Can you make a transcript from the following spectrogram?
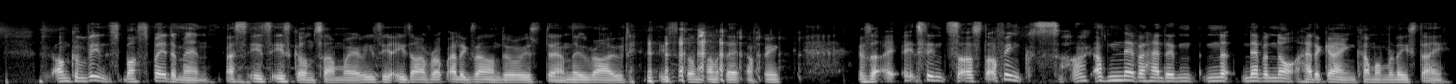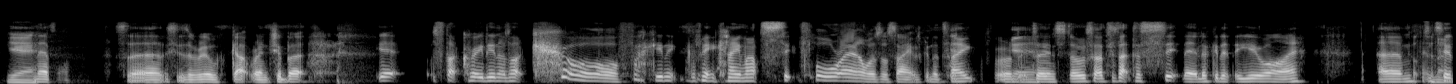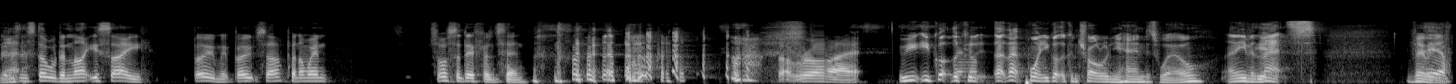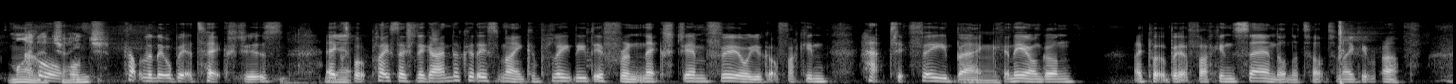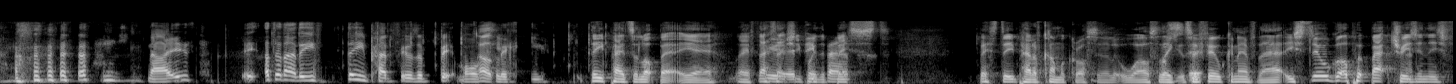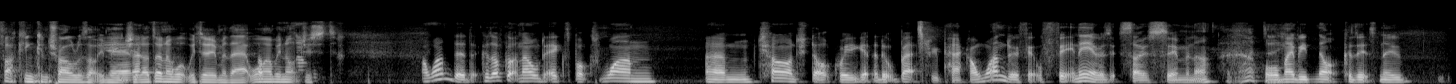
I'm convinced my Spiderman that's he's, he's gone somewhere. He's he's either up Alexander or he's down the Road. He's gone one of them, I think. Because I- it, since I, I think I've never had a n- never not had a game come on release day. yeah. Never. So this is a real gut wrencher. But yeah, stuck Creed in. I was like, oh, fucking. It, I think it came up six, four hours or something it was going to take for Yeah. it to install. So I just had to sit there looking at the UI um, Got to know until it was installed. And like you say, boom, it boots up. And I went, so what's the difference then? Right. You, you've got the at that point you've got the controller in your hand as well, and even Yeah. that's very Yeah, minor course. change. A couple of little bit of textures. Yeah. Xbox, PlayStation are going, look at this, mate, completely different next gen feel. You've got fucking haptic feedback. Mm. And here I'm gone, they put a bit of fucking sand on the top to make it rough. no, it's, it, I don't know, the D pad feels a bit more Oh. clicky. D-pad's a lot better. Yeah, If that's Yeah, actually probably the best best D-pad I've come across in a little while. So they, so. Phil can have that. You still got to put batteries in these fucking controllers like we Yeah, mentioned. I don't know what we're doing with that. Why are we not just? I wondered because I've got an old Xbox One um, charge dock where you get the little battery pack. I wonder if it'll fit in here as it's so similar, or maybe not because it's new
